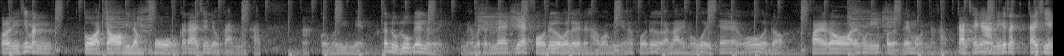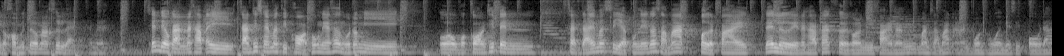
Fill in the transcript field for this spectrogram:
กรณีที่มันตัวจอมีลำโพงก็ได้เช่นเดียวกันนะครับกดมา image ก็ดูรูปได้เลยเห็นไหมมันจะแยกแยกโฟลเดอร์ไว้เลยนะครับ ว่ามีโฟลเดอร์อะไรหัวเว่ยแชร์หัวเว่ยดอกไฟล์รออะไรพวกนี้เปิดได้หมดนะครับ การใช้งานนี้ก็จะใกล้เคียงกับคอมพิวเตอร์มากขึ้นแล้วใช่ไหมเช่นเดียวกันนะครับไอการที่ใช้มัลติพอร์ตพวกนี้ถ้าสมมติว่ามี อุปกรณ์ที่เป็นแฟลชไดรฟ์มาเสียบตรงนี้ก็สามารถเปิดไฟล์ได้เลยนะครับ ถ้าเกิดกรณีไฟล์นั้นมันสามารถอ่านบน Huawei Mate 10 Pro ได้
